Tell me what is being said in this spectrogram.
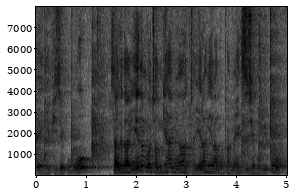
빼기 b제곱. 자, 그 다음에 얘는 뭐 전개하면, 자, 얘랑 얘랑 곱하면 x제곱이고,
